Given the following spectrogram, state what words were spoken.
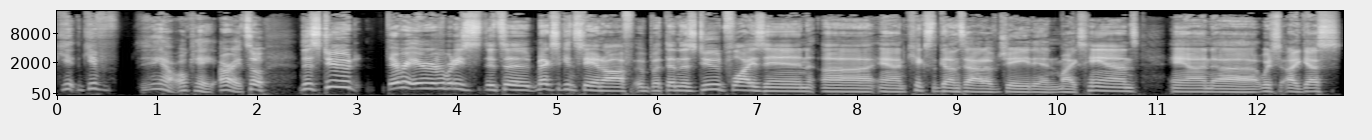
give, give, yeah, okay, all right. So this dude, every, everybody's, it's a Mexican standoff, but then this dude flies in uh, and kicks the guns out of Jade and Mike's hands, and uh, which I guess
